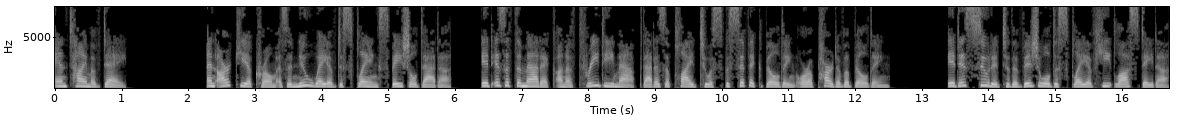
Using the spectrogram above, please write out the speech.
and time of day. An archeochrome is a new way of displaying spatial data. It is a thematic on a 3D map that is applied to a specific building or a part of a building. It is suited to the visual display of heat loss data.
